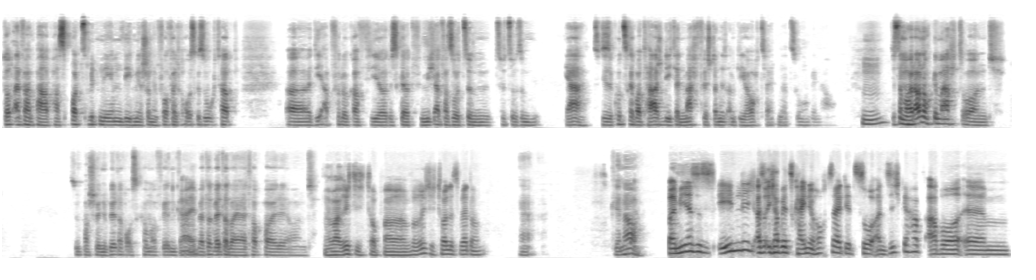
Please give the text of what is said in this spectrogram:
dort einfach ein paar, paar, Spots mitnehmen, die ich mir schon im Vorfeld rausgesucht habe, äh, die abfotografiere. Das gehört für mich einfach so zum, zu, zu, zum, ja, zu dieser Kurzreportage, die ich dann mache für standesamtliche Hochzeiten dazu. Genau. Mhm. Das haben wir heute auch noch gemacht und sind ein paar schöne Bilder rausgekommen auf jeden Fall. Wetter, Wetter war ja top heute. Und war richtig top, war, war richtig tolles Wetter. Ja. Genau. Bei mir ist es ähnlich. Also ich habe jetzt keine Hochzeit jetzt so an sich gehabt, aber ähm,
